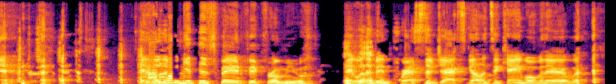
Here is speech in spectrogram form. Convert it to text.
how do I been, get this fanfic from you? they would have been pressed if Jack Skellington came over there.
